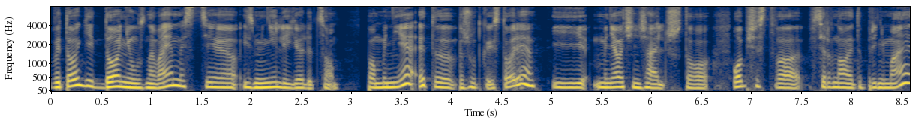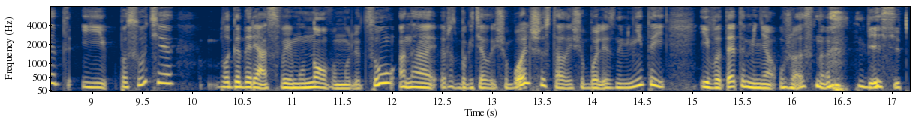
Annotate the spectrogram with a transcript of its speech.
в итоге до неузнаваемости изменили ее лицо. По мне, это жуткая история, и мне очень жаль, что общество все равно это принимает, и, по сути, благодаря своему новому лицу она разбогатела еще больше, стала еще более знаменитой, и вот это меня ужасно бесит.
